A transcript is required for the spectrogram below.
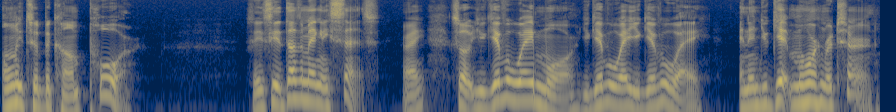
only to become poor. So you see, it doesn't make any sense, right? So you give away more, you give away, you give away, and then you get more in return.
